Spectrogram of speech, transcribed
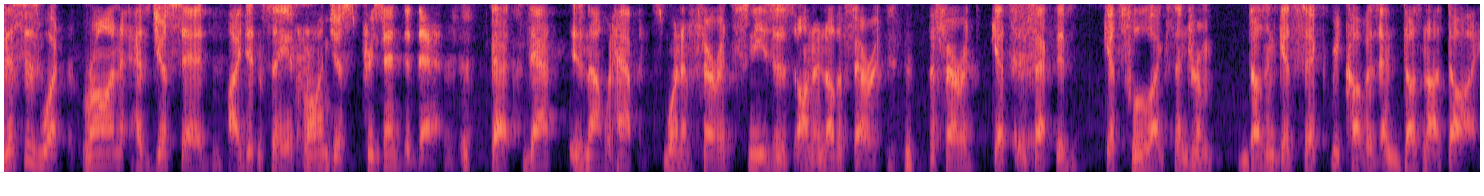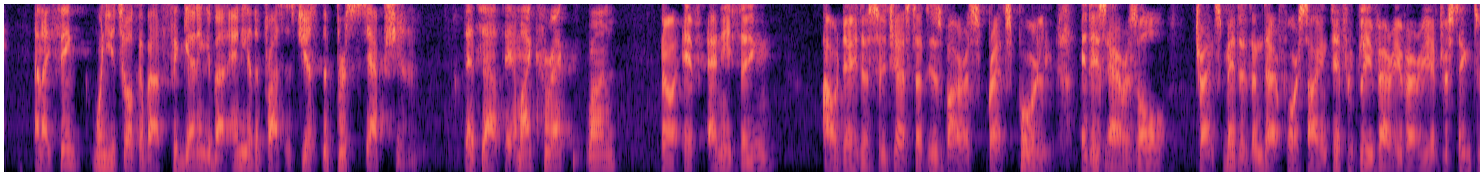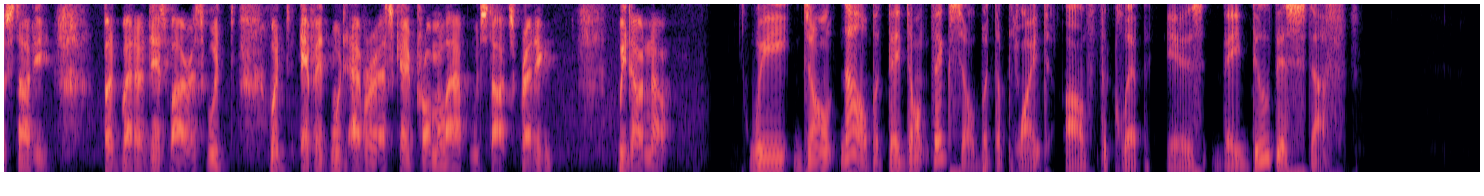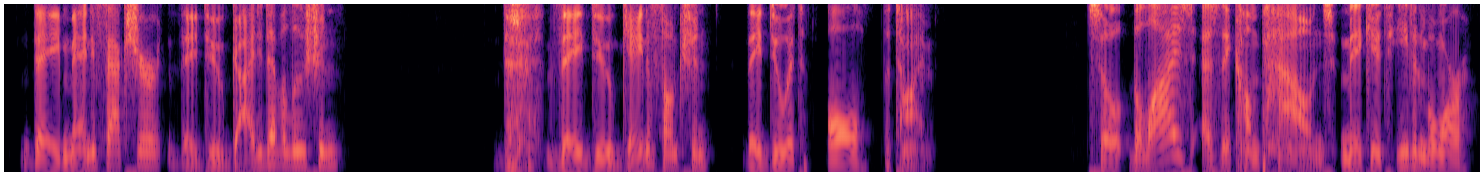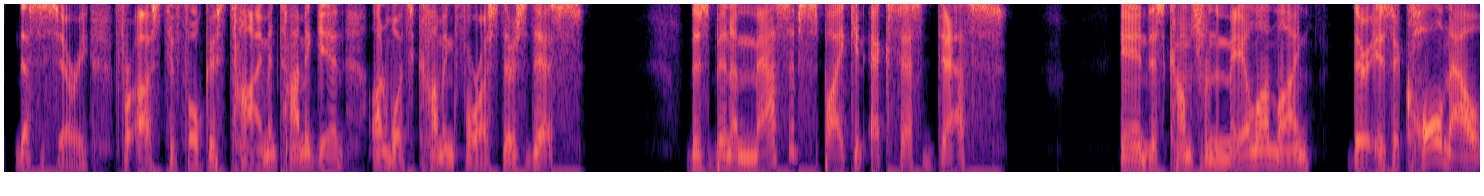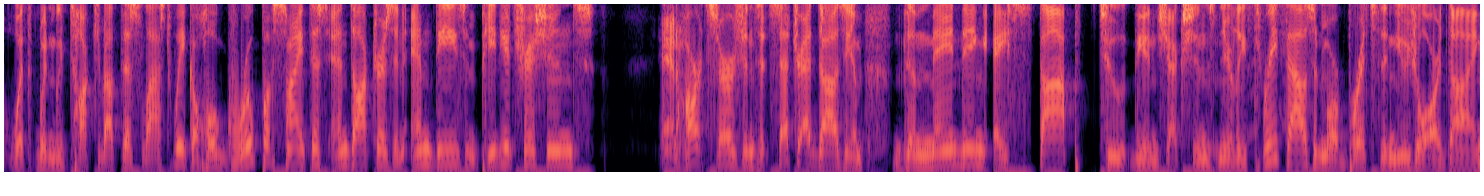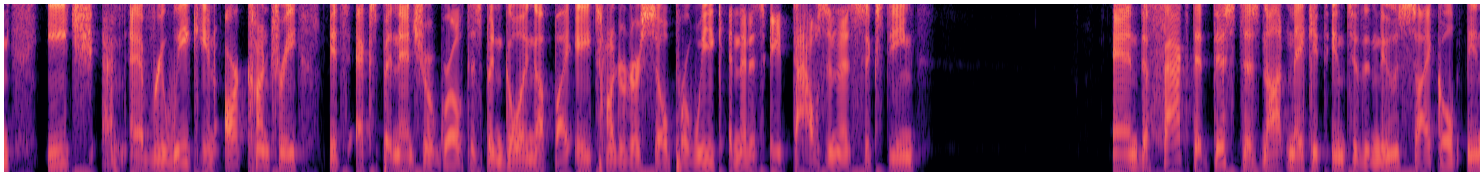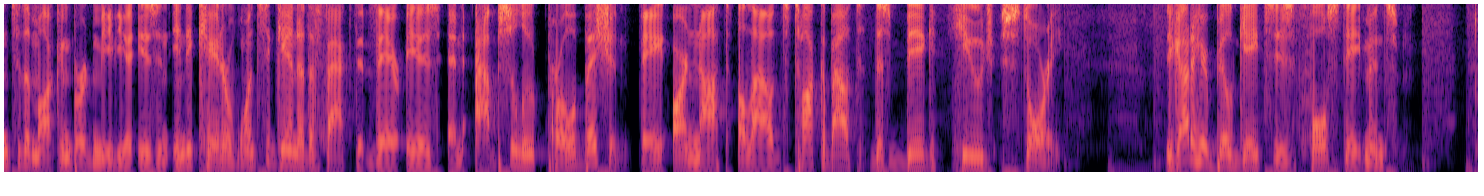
this is what Ron has just said. I didn't say it. Ron just presented that. That that is not what happens. When a ferret sneezes on another ferret, the ferret gets infected, gets flu-like syndrome, doesn't get sick, recovers, and does not die. And I think when you talk about forgetting about any other process, just the perception that's out there. Am I correct, Ron? No, if anything, our data suggests that this virus spreads poorly. It is aerosol transmitted and therefore scientifically very, very interesting to study. But whether this virus would, would, if it would ever escape from a lab, would start spreading, we don't know. We don't know, but they don't think so. But the point of the clip is they do this stuff. They manufacture, they do guided evolution, they do gain of function, they do it all the time. So the lies, as they compound, make it even more necessary for us to focus time and time again on what's coming for us. There's this there's been a massive spike in excess deaths, and this comes from the Mail Online. There is a call now with when we talked about this last week, a whole group of scientists and doctors and MDs and pediatricians and heart surgeons, etc., ad nauseum, demanding a stop to the injections. Nearly 3,000 more Brits than usual are dying each and every week. In our country, it's exponential growth. It's been going up by 800 or so per week, and then it's 8,000 and it's 16. And the fact that this does not make it into the news cycle, into the Mockingbird media, is an indicator once again of the fact that there is an absolute prohibition. They are not allowed to talk about this big, huge story. You got to hear Bill Gates' full statement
